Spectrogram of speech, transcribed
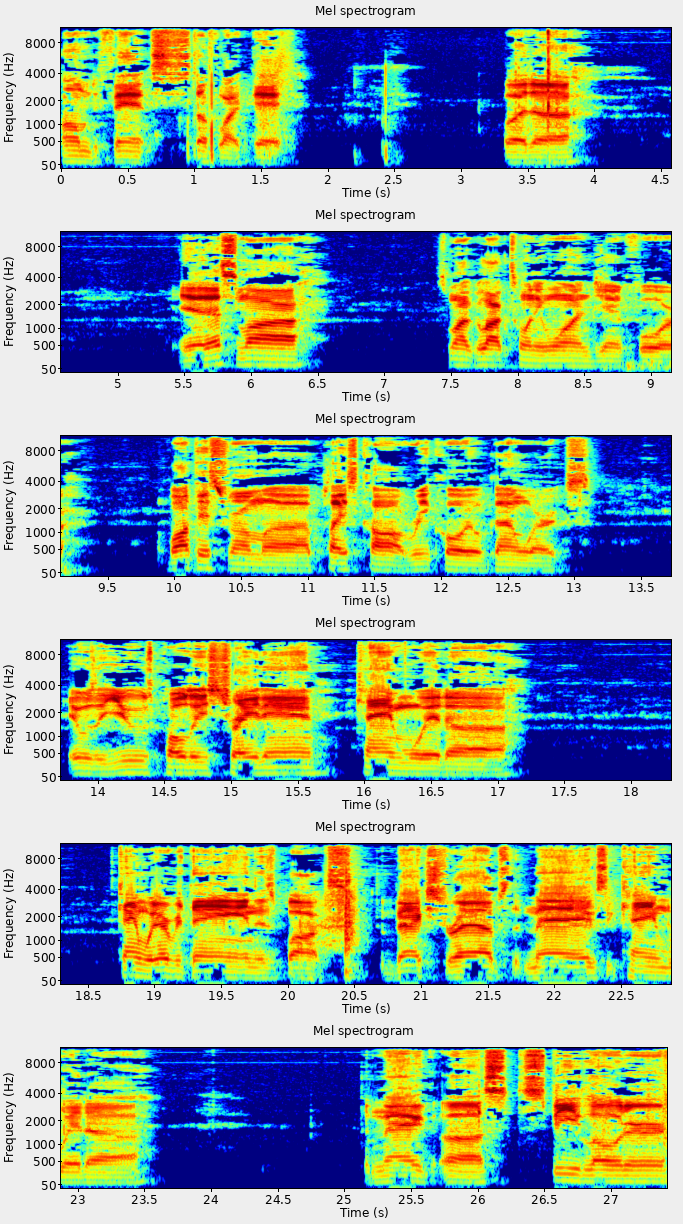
home defense, stuff like that. But uh yeah, that's my it's my Glock 21 Gen 4. I bought this from a place called Recoil Gunworks. It was a used police trade-in came with uh came with everything in this box. The back straps, the mags, it came with uh the mag uh speed loader,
